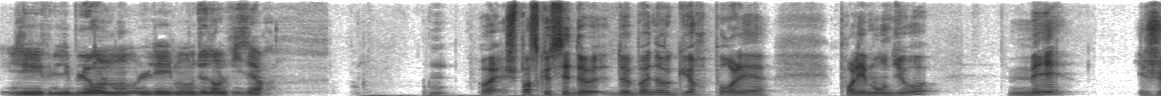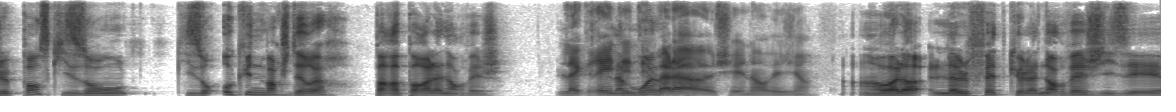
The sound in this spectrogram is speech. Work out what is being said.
les, Bleus ont les mondiaux dans le viseur. Mm. Ouais, je pense que c'est de, de bon augure pour les, pour les mondiaux, mais je pense qu'ils ont, qu'ils ont aucune marge d'erreur par rapport à la Norvège. La grille n'était pas là euh, chez les Norvégiens. Ah, voilà, là, le fait que la Norvège, ils, aient,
